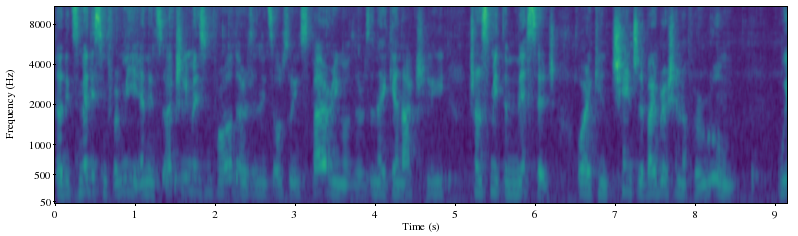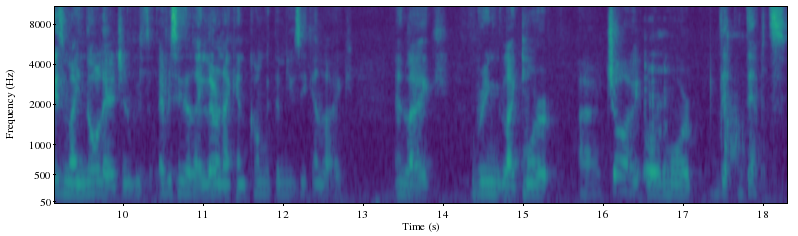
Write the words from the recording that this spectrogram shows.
that it's medicine for me and it's actually medicine for others and it's also inspiring others and I can actually transmit a message or I can change the vibration of a room with my knowledge and with everything that I learn I can come with the music and like and like bring like more uh, joy or more de- depth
